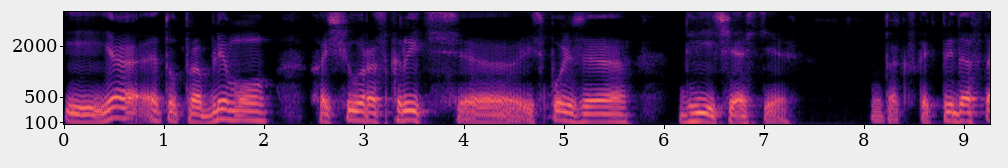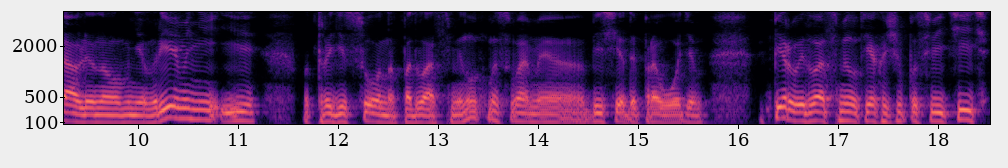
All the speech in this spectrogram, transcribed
и я эту проблему хочу раскрыть, э, используя две части, ну, так сказать, предоставленного мне времени и вот традиционно по 20 минут мы с вами беседы проводим. Первые 20 минут я хочу посвятить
